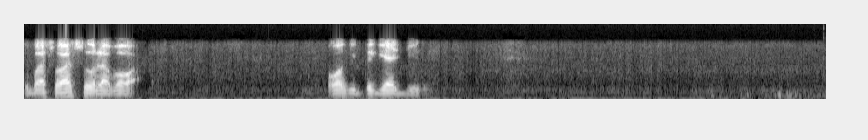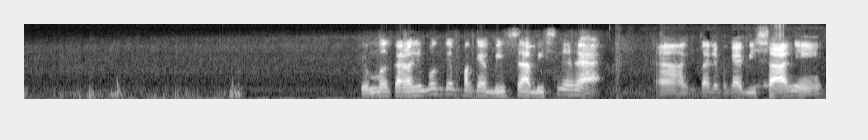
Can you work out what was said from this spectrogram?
Sebasuh-asuh lah bawa. Orang kita gaji ni. Cuma kalau ni pun kita pakai visa bisnes lah. Ha, kita ada pakai visa ni.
